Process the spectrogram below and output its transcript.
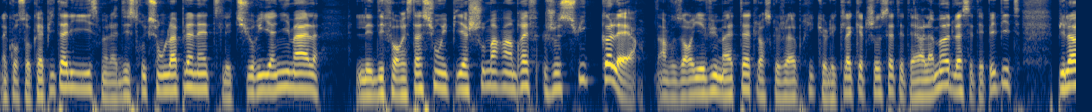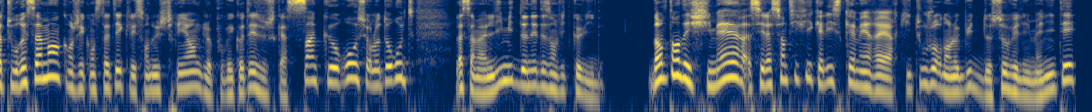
La course au capitalisme, la destruction de la planète, les tueries animales, les déforestations et pillages sous-marins, bref, je suis colère. Hein, vous auriez vu ma tête lorsque j'ai appris que les claquettes chaussettes étaient à la mode, là c'était pépite. Puis là, tout récemment, quand j'ai constaté que les sandwichs triangles pouvaient coter jusqu'à 5 euros sur l'autoroute, là ça m'a limite donné des envies de Covid. Dans le temps des chimères, c'est la scientifique Alice Kammerer qui, toujours dans le but de sauver l'humanité,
